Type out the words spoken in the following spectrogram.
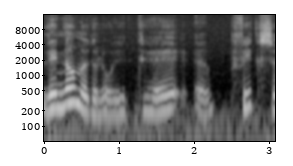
Les normes de l'OIT euh, fixe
